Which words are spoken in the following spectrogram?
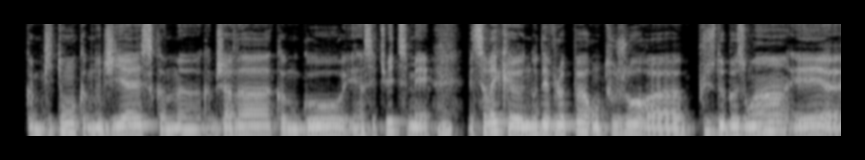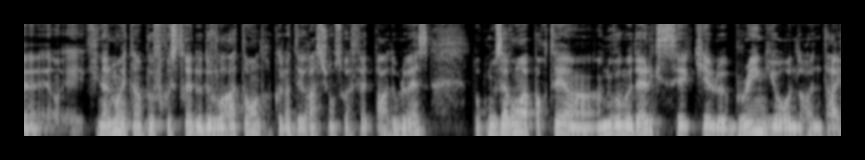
comme Python, comme Node.js, comme, euh, comme Java, comme Go et ainsi de suite. Mais, mmh. mais c'est vrai que nos développeurs ont toujours euh, plus de besoins et, et finalement étaient un peu frustrés de devoir attendre que l'intégration soit faite par AWS. Donc nous avons apporté un, un nouveau modèle qui, est, qui est le Bring Your Own Runtime,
